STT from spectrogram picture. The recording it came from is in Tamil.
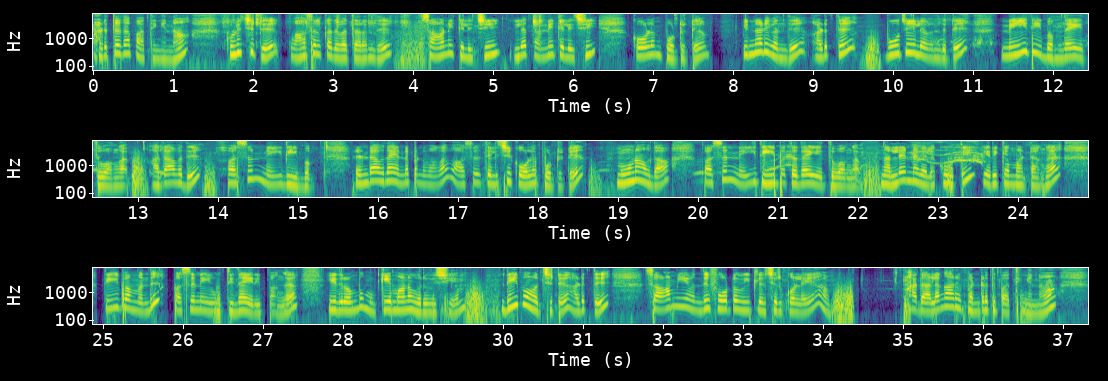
அடுத்ததாக பார்த்தீங்கன்னா குளிச்சுட்டு வாசல் கதவை திறந்து சாணி தெளித்து இல்லை தண்ணி தெளித்து கோலம் போட்டுட்டு பின்னாடி வந்து அடுத்து பூஜையில் வந்துட்டு நெய் தீபம் தான் ஏற்றுவாங்க அதாவது பசு நெய் தீபம். ரெண்டாவதாக என்ன பண்ணுவாங்க? வாசல் தெளித்து கோலம் போட்டுட்டு மூணாவதாக பசு நெய் தீபத்தை தான் ஏற்றுவாங்க நல்லெண்ணெய் விளக்கு ஊற்றி எரிக்க மாட்டாங்க. தீபம் வந்து பசு நெய் ஊற்றி தான் எரிப்பாங்க. இது ரொம்ப முக்கியமான ஒரு விஷயம். தீபம் வச்சுட்டு அடுத்து சாமியை வந்து ஃபோட்டோ வீட்டில் வச்சுருக்கோம் இல்லையா? அதை அலங்காரம் பண்ணுறது பார்த்திங்கன்னா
